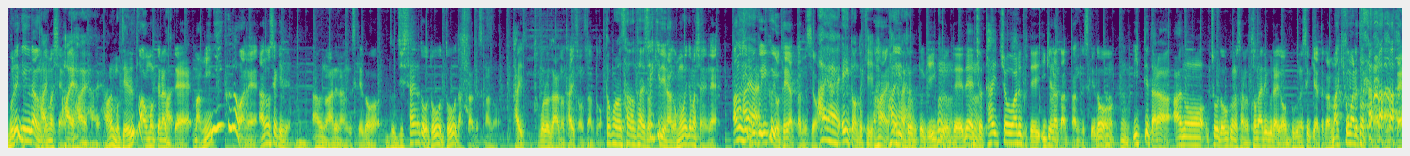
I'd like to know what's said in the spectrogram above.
ブレイキングダウン出ましたよね。はいはいはいはいあれもう出るとは思ってなくて、まあ見に行くのはね、あの席で会うのはあれなんですけど、実際のとこどう、どうだったんですか？あの、タイ所沢のタイソンさんと。所沢の大将席でなんか燃えてましたよね。あの日はいはい。僕行く予定やったんですよ。はいはい。エイトの時。はい、エイトの時行く予定で、うんちょっと体調悪くて行けなかったんですけど、うんうん。行ってたらあのちょうど奥野さんの隣ぐらいが僕の席やったから巻き込まれとったなと思って。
